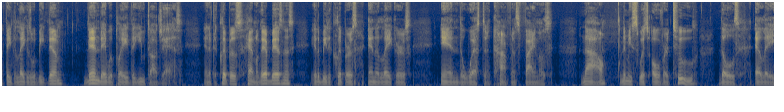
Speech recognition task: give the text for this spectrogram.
I think the Lakers would beat them. Then they would play the Utah Jazz. And if the Clippers handle their business, it'll be the Clippers and the Lakers in the Western Conference Finals. Now, let me switch over to those LA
